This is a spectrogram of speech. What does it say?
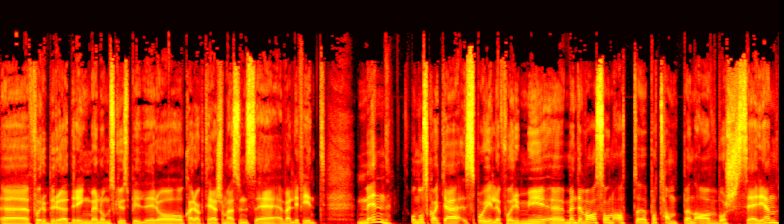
uh, forbrødring mellom skuespiller og, og karakter som jeg syns er, veldig fint. Men og nå skal ikke jeg spoile for mye, men det var sånn at på tampen av Bosch-serien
